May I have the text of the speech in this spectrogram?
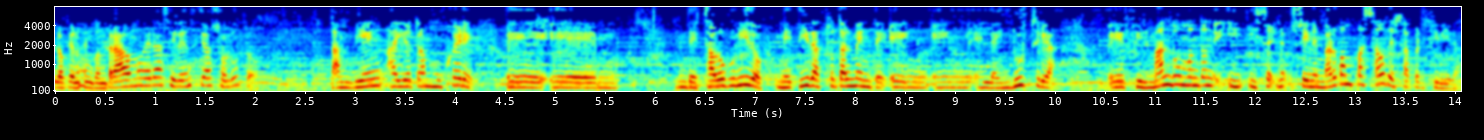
lo que nos encontrábamos era silencio absoluto. También hay otras mujeres eh, eh, de Estados Unidos metidas totalmente en, la industria, eh, filmando un montón, y, sin embargo han pasado desapercibidas.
